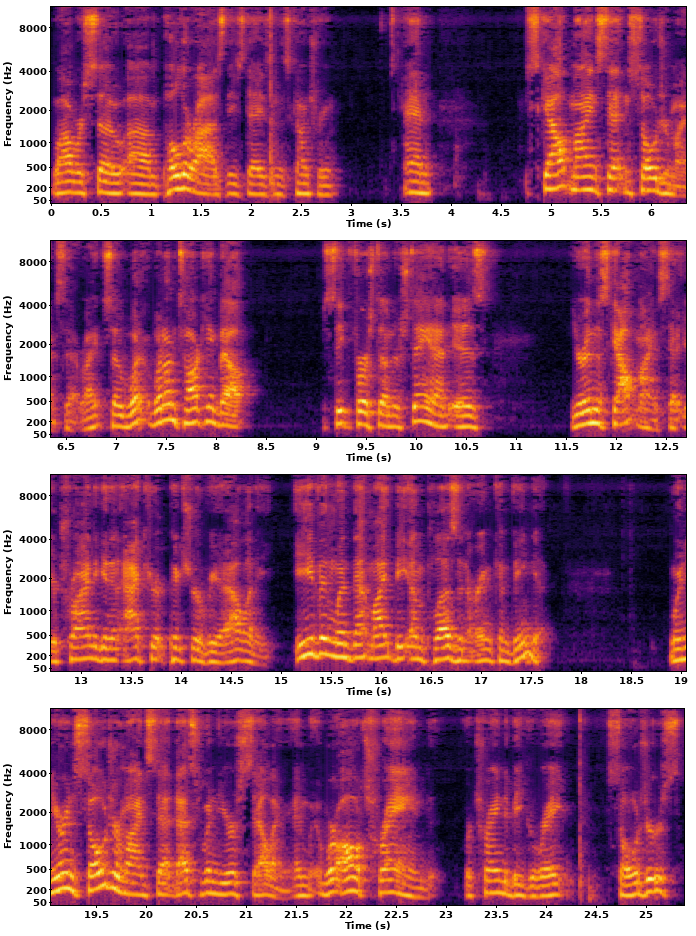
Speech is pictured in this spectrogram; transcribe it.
why we're so um, polarized these days in this country and scout mindset and soldier mindset, right? So what, what I'm talking about, seek first to understand is you're in the scout mindset. You're trying to get an accurate picture of reality, even when that might be unpleasant or inconvenient. When you're in soldier mindset, that's when you're selling. And we're all trained. We're trained to be great soldiers,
